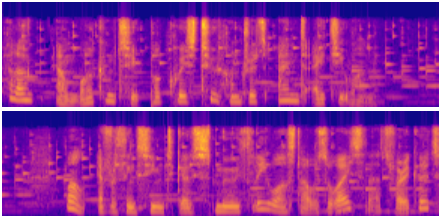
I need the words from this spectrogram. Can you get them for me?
Hello, and welcome to PodQuiz 281. Well, everything seemed to go smoothly whilst I was away, so that's very good.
